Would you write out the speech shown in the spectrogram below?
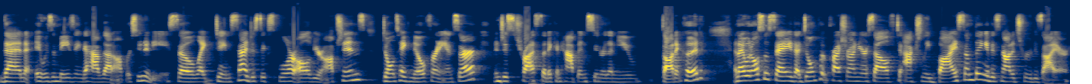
then it was amazing to have that opportunity. So like James said, just explore all of your options. Don't take no for an answer and just trust that it can happen sooner than you thought it could. And I would also say that don't put pressure on yourself to actually buy something if it's not a true desire.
